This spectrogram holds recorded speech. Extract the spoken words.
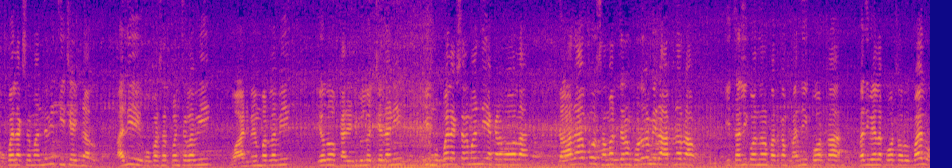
ముప్పై లక్షల మందిని తీసేసినారు. అది ఉప సర్పంచులవి వార్డు మెంబర్లవి ఏదో కరెంటు బిల్లు వచ్చేదని ఈ ముప్పై లక్షల మంది ఎక్కడ పోవాలా? దాదాపు సంవత్సరం కూడా మీరు ఆపినారు. ఈ తల్లికి వందనం పథకం పది కోట్ల పదివేల కోట్ల రూపాయలు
